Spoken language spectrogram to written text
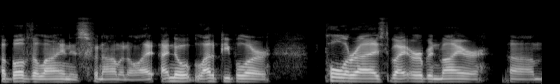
Above the Line is phenomenal. I, I know a lot of people are polarized by Urban Meyer. Um,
